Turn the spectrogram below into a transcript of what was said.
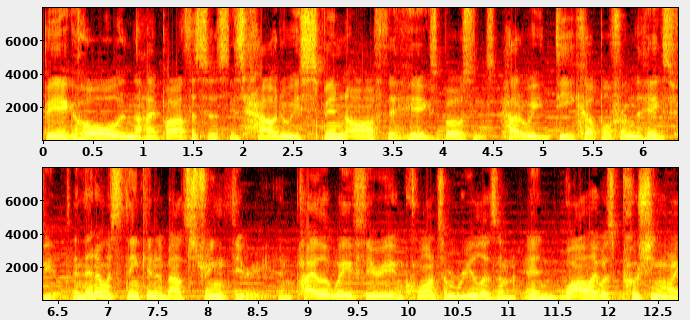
big hole in the hypothesis, is how do we spin off the Higgs bosons? How do we decouple from the Higgs field? And then I was thinking about string theory and pilot wave theory and quantum realism, and while I was pushing my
